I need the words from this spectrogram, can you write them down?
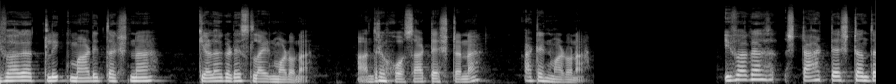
ಇವಾಗ ಕ್ಲಿಕ್ ಮಾಡಿದ ತಕ್ಷಣ ಕೆಳಗಡೆ ಸ್ಲೈಡ್ ಮಾಡೋಣ. ಅಂದರೆ ಹೊಸ ಟೆಸ್ಟನ್ನು ಅಟೆಂಡ್ ಮಾಡೋಣ. ಇವಾಗ ಸ್ಟಾರ್ಟ್ ಟೆಸ್ಟ್ ಅಂತ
